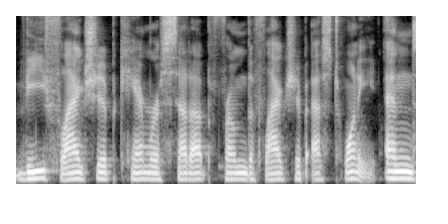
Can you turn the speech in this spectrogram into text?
the flagship camera setup from the flagship S20. And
